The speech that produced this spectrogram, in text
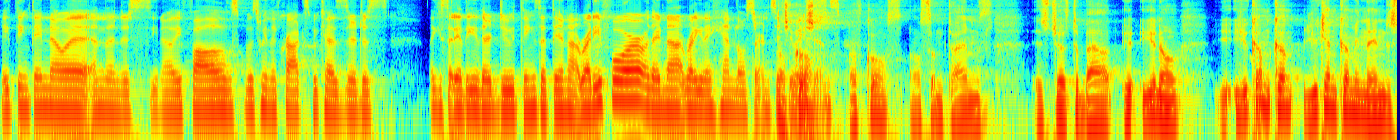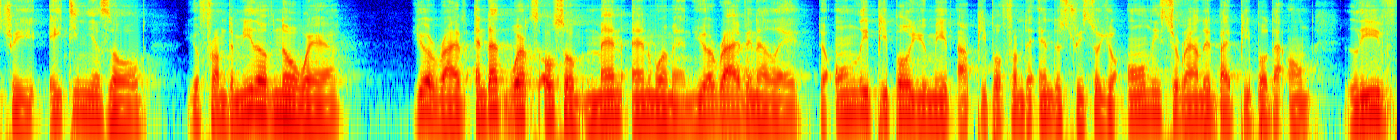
They think they know it, and then just you know they fall between the cracks because they're just like you said, they either do things that they're not ready for, or they're not ready to handle certain situations. Of course, of course. Or sometimes it's just about you know you come come you can come in the industry 18 years old. You're from the middle of nowhere. You arrive, and that works also men and women. You arrive in LA. The only people you meet are people from the industry, so you're only surrounded by people that on live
